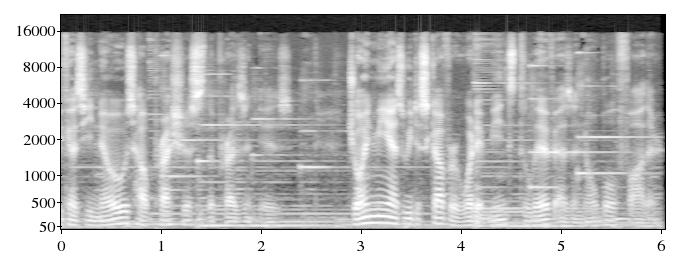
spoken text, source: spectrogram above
because he knows how precious the present is. Join me as we discover what it means to live as a noble father.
